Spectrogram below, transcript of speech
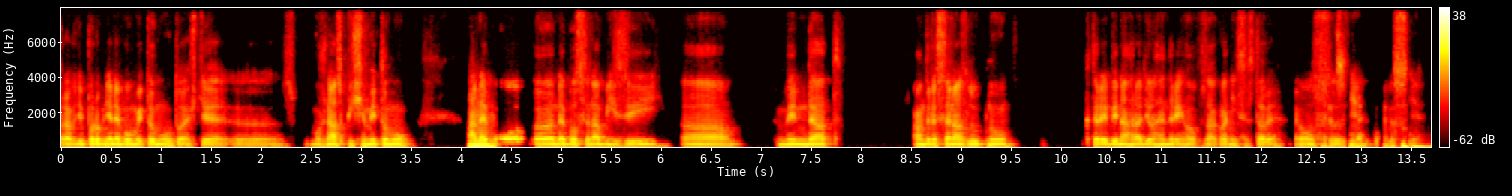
pravděpodobně nebo mi tomu, to ještě e, možná spíše mi tomu, hmm. anebo, e, nebo se nabízí uh, vyndat Andresena z Lutnu, který by nahradil Henryho v základní sestavě. Jo, jasně, jasně.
